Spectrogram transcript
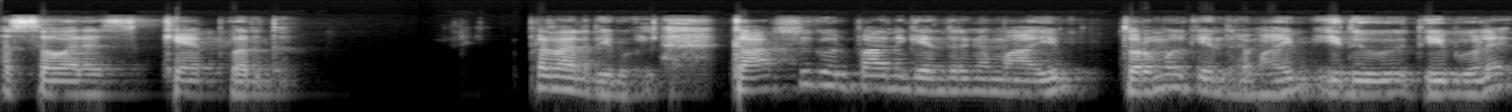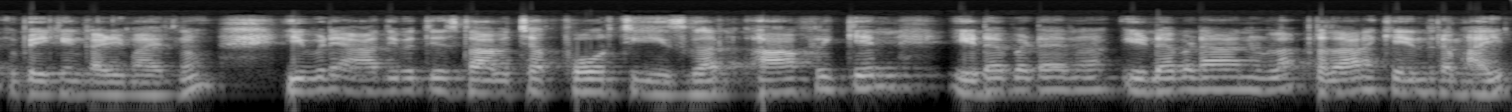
Azores Cape Verde. പ്രധാന ദ്വീപുകൾ. കാർഷിക ഉൽപാദന കേന്ദ്രമായും തുറമുഖ കേന്ദ്രമായും ഈ ദ്വീപുകളെ ഉപയോഗിക്കാൻ കഴിയുമായിരുന്നു. ഇവിടെ ആധിപത്യം സ്ഥാപിച്ച പോർച്ചുഗീസുകാർ ആഫ്രിക്കൻ ഇടപെടാൻ ഇടപെടാനുള്ള പ്രധാന കേന്ദ്രമായും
